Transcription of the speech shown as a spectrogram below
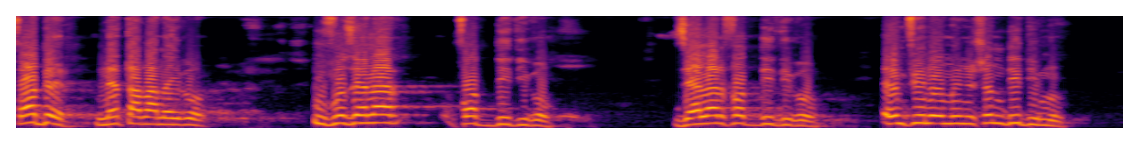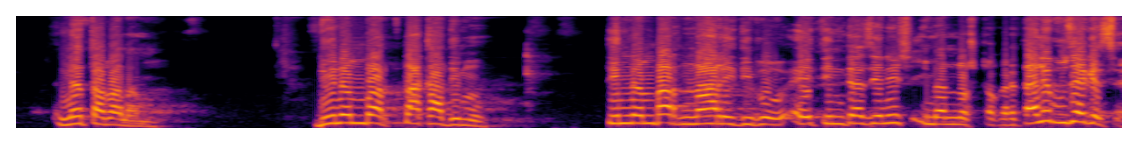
পদের নেতা বানাইব। উপজেলার পদ দি দিব। জেলার পদ দি দিব। এমপি নমিনেশন দি দিব নেতা বানাম। দুই নম্বর টাকা দিব তিন নম্বর নারী দিব। এই তিনটা জিনিস ইমান নষ্ট করে। তাহলে বুঝা গেছে,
